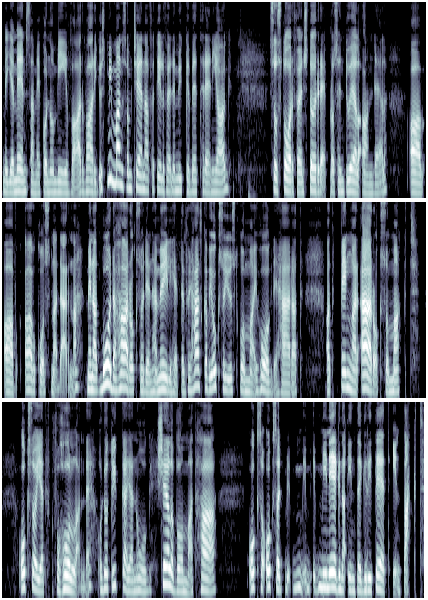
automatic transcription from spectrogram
med gemensam ekonomi var, var just min man som tjänar för tillfället mycket bättre än jag så står för en större procentuell andel av, av, av kostnaderna. Men att båda har också den här möjligheten, för här ska vi också just komma ihåg det här att, att pengar är också makt, också i ett förhållande. Och då tycker jag nog själv om att ha också, också min egna integritet intakt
